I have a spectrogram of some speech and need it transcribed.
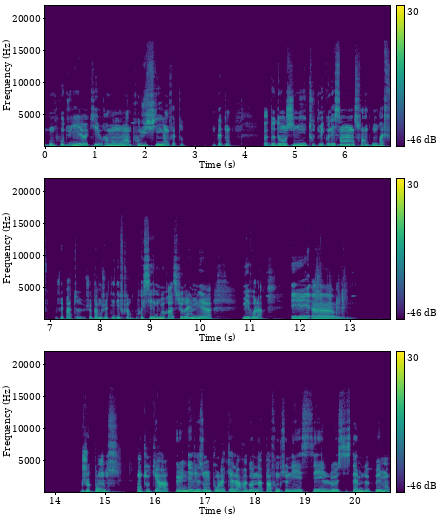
bon produit qui est vraiment un produit fille, en fait, complètement. Euh, dedans, j'ai mis toutes mes connaissances. Enfin bon, bref, je vais pas te, je vais pas me jeter des fleurs pour essayer de me rassurer, mais euh, mais voilà. Et euh, je pense, en tout cas, une des raisons pour laquelle Aragon n'a pas fonctionné, c'est le système de paiement.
